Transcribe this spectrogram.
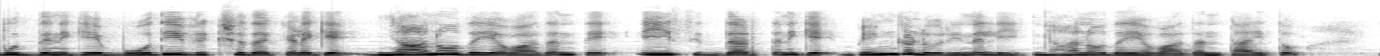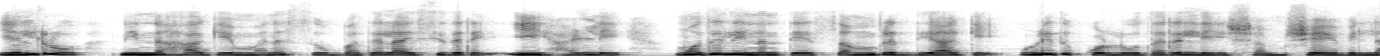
ಬುದ್ಧನಿಗೆ ಬೋಧಿ ವೃಕ್ಷದ ಕೆಳಗೆ ಜ್ಞಾನೋದಯವಾದಂತೆ ಈ ಸಿದ್ಧಾರ್ಥನಿಗೆ ಬೆಂಗಳೂರಿನಲ್ಲಿ ಜ್ಞಾನೋದಯವಾದಂತಾಯಿತು. ಎಲ್ಲರೂ ನಿನ್ನ ಹಾಗೆ ಮನಸ್ಸು ಬದಲಾಯಿಸಿದರೆ ಈ ಹಳ್ಳಿ ಮೊದಲಿನಂತೆ ಸಮೃದ್ಧಿಯಾಗಿ ಉಳಿದುಕೊಳ್ಳುವುದರಲ್ಲಿ ಸಂಶಯವಿಲ್ಲ.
